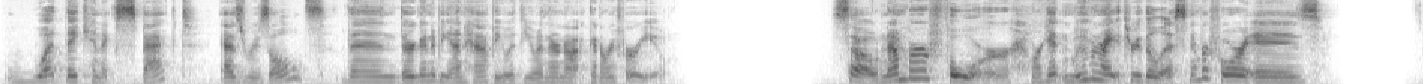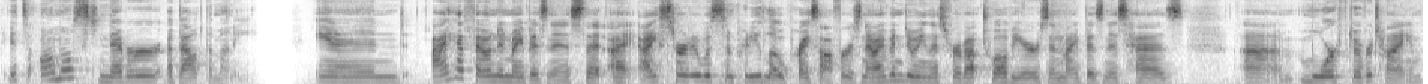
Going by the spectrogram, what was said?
what they can expect as results, then they're going to be unhappy with you and they're not going to refer you. So, number four, we're getting moving right through the list. Number four is it's almost never about the money. And I have found in my business that I, I, started with some pretty low price offers. Now, I've been doing this for about 12 years, and my business has um, morphed over time.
